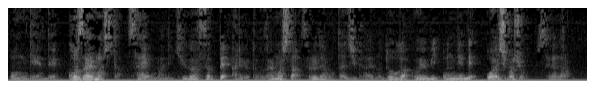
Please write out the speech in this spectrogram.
音源でございました。最後まで聞いてくださってありがとうございました。それではまた次回の動画及び音源でお会いしましょう。さよなら。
